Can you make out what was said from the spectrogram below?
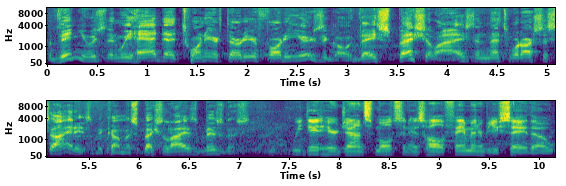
venues than we had uh, 20 or 30 or 40 years ago. They specialized, and that's what our society has become a specialized business. We did hear John Smoltz in his Hall of Fame interview say, though,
